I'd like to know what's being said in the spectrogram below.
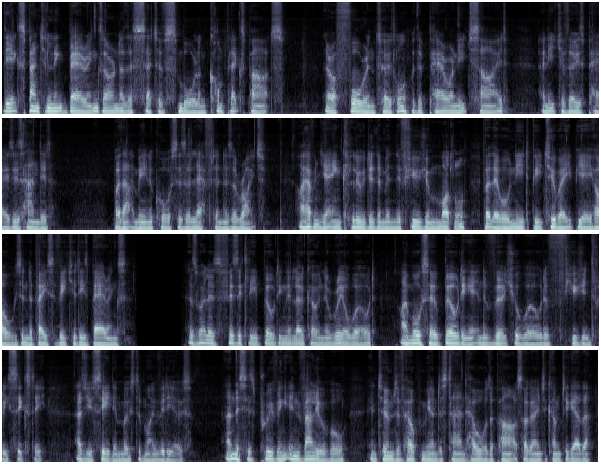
The expansion link bearings are another set of small and complex parts. There are four in total with a pair on each side and each of those pairs is handed. By that I mean of course there's a left and there's a right. I haven't yet included them in the Fusion model but there will need to be two 8BA holes in the base of each of these bearings. As well as physically building the loco in the real world, I'm also building it in the virtual world of Fusion 360 as you've seen in most of my videos and this is proving invaluable in terms of helping me understand how all the parts are going to come together.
